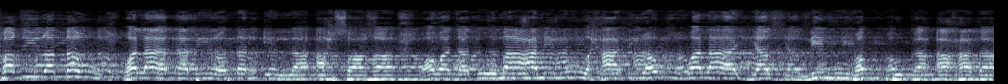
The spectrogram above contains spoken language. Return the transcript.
সাগীরাতাও ওয়ালা কাবীরাতান ইল্লা আহসাহা ওয়া ওয়াজাদু মা আমিলু হাদিরাও ওয়ালা ইয়াজলিমু রাব্বুকা আহাদা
